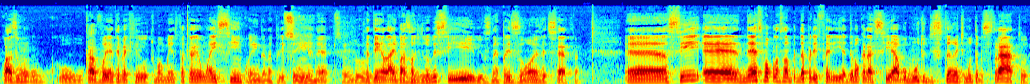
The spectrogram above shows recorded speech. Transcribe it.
quase um, o Cavanha teve aquele outro momento, porque é um AI-5 ainda na periferia, Sim, né? Você tem lá invasão de domicílios, né, prisões, etc. É, se é, nessa população da periferia a democracia é algo muito distante, muito abstrato,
